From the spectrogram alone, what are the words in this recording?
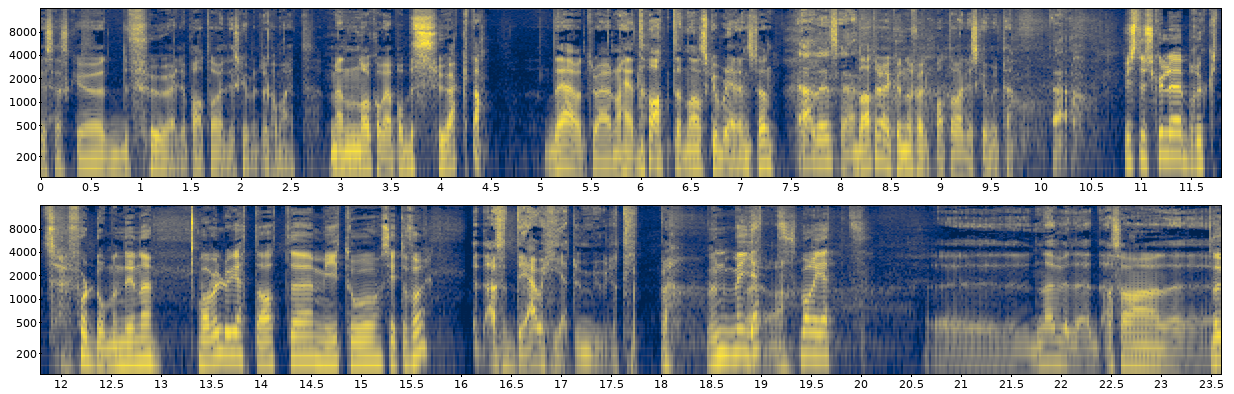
hvis jeg skulle føle på at det var veldig skummelt å komme hit. Men nå kommer jeg på besøk, da. Det er jo, tror jeg, noe helt annet enn å skublere en stund. Ja, det ser jeg. Da tror jeg jeg kunne følt på at det var litt skummelt, ja. Ja. Hvis du skulle brukt fordommene dine, hva vil du gjette at eh, metoo sitter for? Altså, Det er jo helt umulig å tippe. Men med gjett. Bare gjett. Nei, altså Det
